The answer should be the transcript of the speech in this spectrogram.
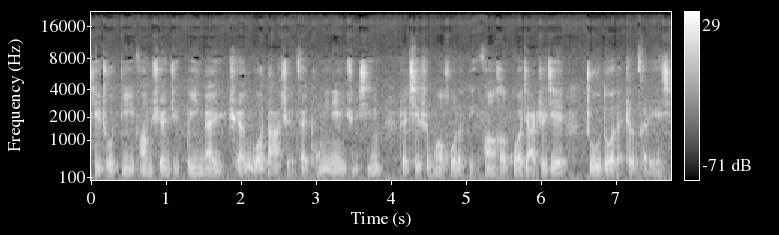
提出地方选举不应该与全国大选在同一年举行，这其实模糊了地方和国家之间诸多的政策联系。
